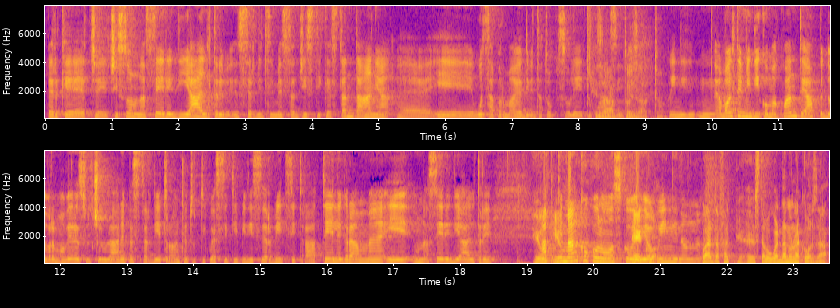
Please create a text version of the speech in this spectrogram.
perché ci sono una serie di altri servizi messaggistica istantanea eh, e WhatsApp ormai è diventato obsoleto. Quasi. Esatto, esatto. Quindi mm, a volte mi dico ma quante app dovremmo avere sul cellulare per star dietro anche a tutti questi tipi di servizi tra Telegram e una serie di altri io, App io, che manco conosco ecco, io, quindi non... Guarda, eh, stavo guardando una cosa,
